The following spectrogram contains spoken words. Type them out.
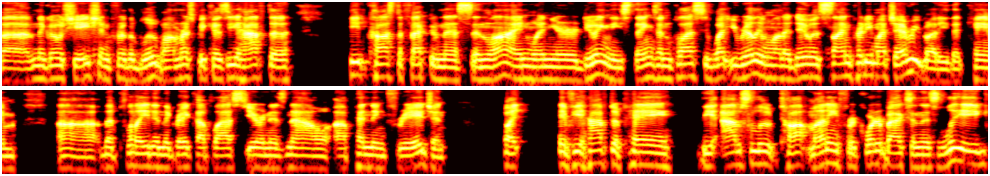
uh, negotiation for the Blue Bombers because you have to keep cost effectiveness in line when you're doing these things. And plus, what you really want to do is sign pretty much everybody that came uh, that played in the Grey Cup last year and is now a pending free agent. But if you have to pay the absolute top money for quarterbacks in this league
